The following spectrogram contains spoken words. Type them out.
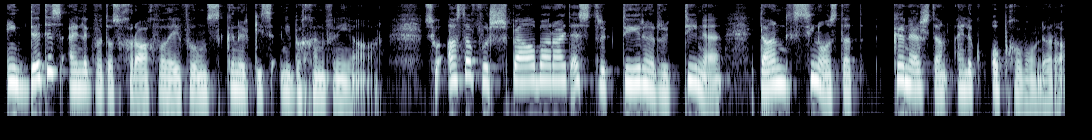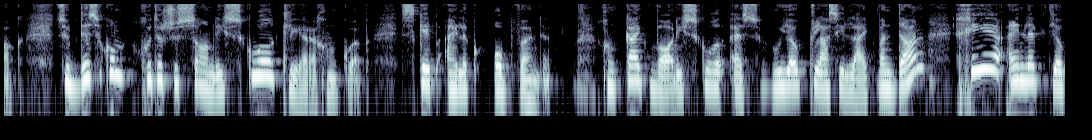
En dit is eintlik wat ons graag wil hê vir ons kindertjies in die begin van die jaar. So as daar voorspelbaarheid is, struktuur en rotine, dan sien ons dat kinders dan eintlik opgewonde raak. So dis hoekom goeder so saam die skoolklere gaan koop, skep eintlik opwinding. Gaan kyk waar die skool is, hoe jou klasie lyk, want dan gee jy eintlik jou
